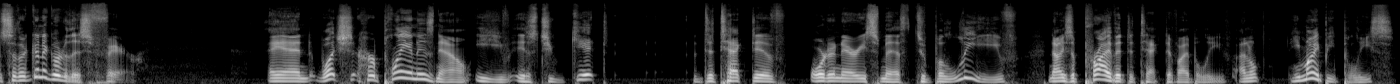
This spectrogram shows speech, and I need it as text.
so they're going to go to this fair. And what her plan is now, Eve, is to get Detective Ordinary Smith to believe. Now he's a private detective, I believe. I don't. He might be police.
